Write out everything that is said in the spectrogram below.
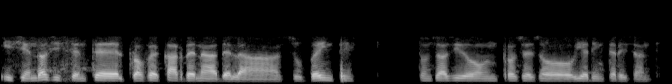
y siendo asistente del profe Cárdenas de la sub-20. Entonces ha sido un proceso bien interesante.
